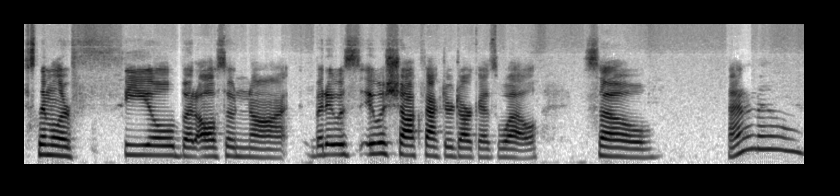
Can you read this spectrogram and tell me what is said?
similar feel, but also not. But it was it was shock factor dark as well. So I don't know.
